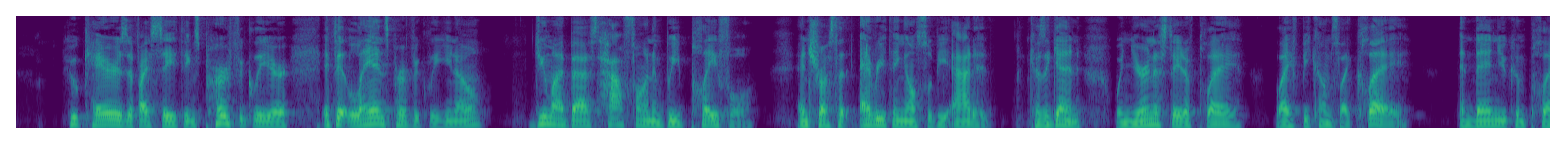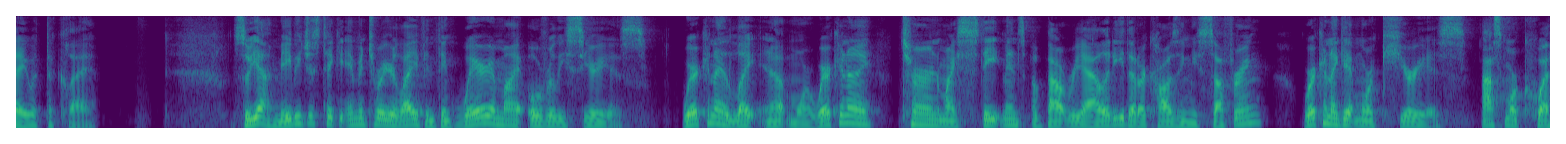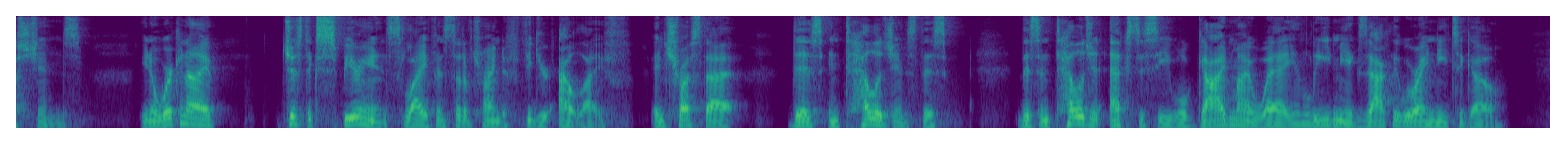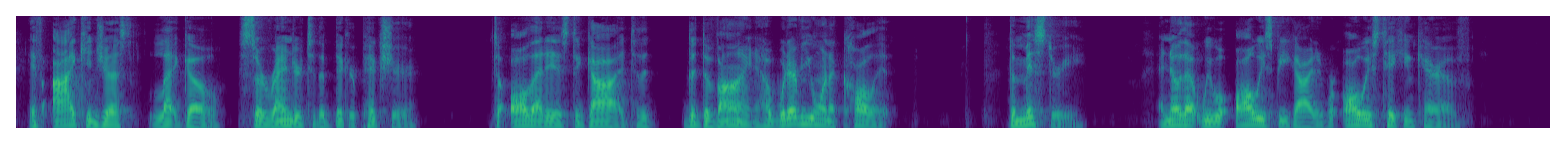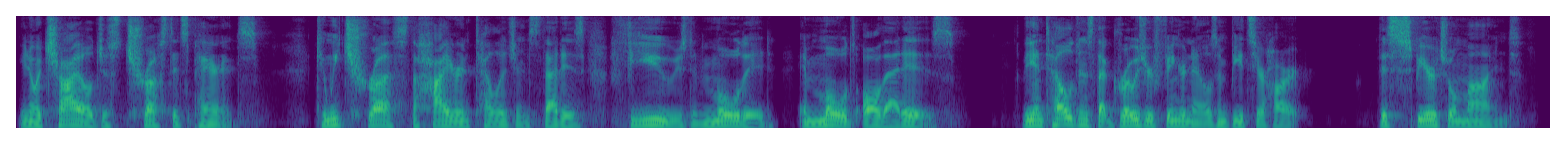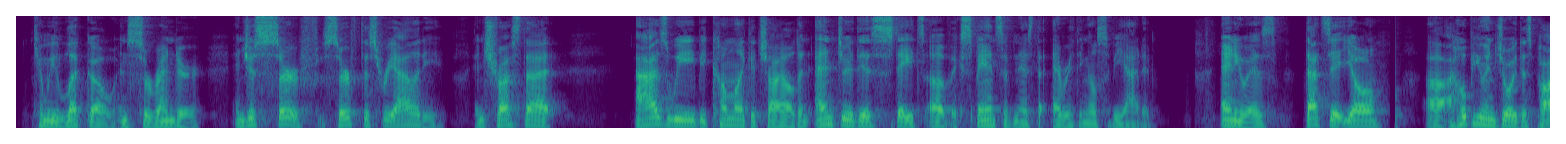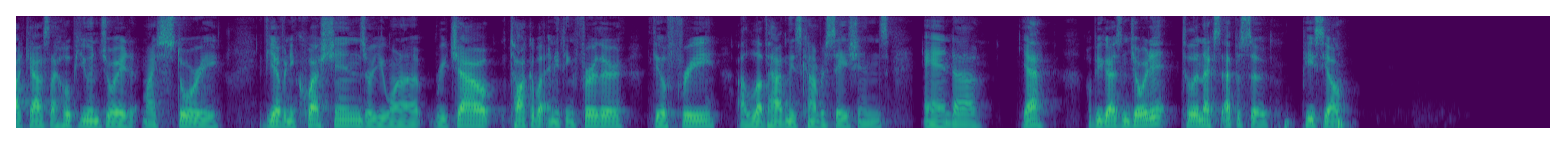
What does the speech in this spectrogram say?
Who cares if I say things perfectly or if it lands perfectly, you know? Do my best, have fun, and be playful and trust that everything else will be added. Because again, when you're in a state of play, life becomes like clay, and then you can play with the clay. So yeah, maybe just take an inventory of your life and think, where am I overly serious? Where can I lighten up more? Where can I turn my statements about reality that are causing me suffering? Where can I get more curious? Ask more questions? You know, where can I just experience life instead of trying to figure out life? and trust that this intelligence, this this intelligent ecstasy will guide my way and lead me exactly where I need to go. If I can just let go, surrender to the bigger picture, to all that is, to God, to the, the divine, whatever you want to call it, the mystery, and know that we will always be guided. We're always taken care of. You know, a child just trusts its parents. Can we trust the higher intelligence that is fused and molded and molds all that is? The intelligence that grows your fingernails and beats your heart. This spiritual mind. Can we let go and surrender and just surf, surf this reality and trust that as we become like a child and enter this states of expansiveness, that everything else will be added. Anyways, that's it, y'all. Uh, I hope you enjoyed this podcast. I hope you enjoyed my story. If you have any questions or you want to reach out, talk about anything further, feel free. I love having these conversations. And uh, yeah, hope you guys enjoyed it. Till the next episode. Peace, y'all.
